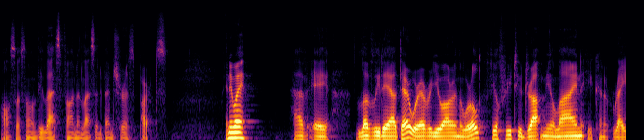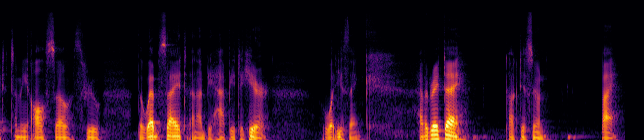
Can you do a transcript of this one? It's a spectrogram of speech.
also some of the less fun and less adventurous parts. Anyway, have a lovely day out there wherever you are in the world. Feel free to drop me a line. You can write to me also through the website, and I'd be happy to hear what you think. Have a great day. Talk to you soon. Bye.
